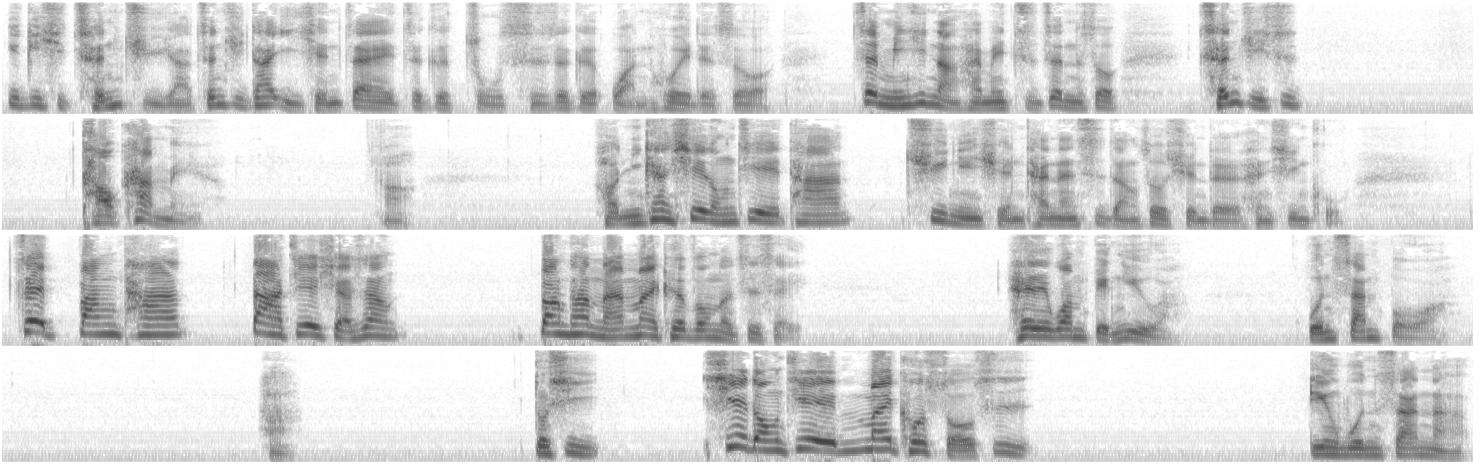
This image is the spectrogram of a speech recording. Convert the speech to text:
尤其是陈菊啊，陈菊他以前在这个主持这个晚会的时候。在民进党还没执政的时候，陈菊是逃看没啊？好，好，你看谢龙介他去年选台南市长的时候选的很辛苦，在帮他大街小巷帮他拿麦克风的是谁？黑湾朋友啊，文山伯啊，都是谢龙介麦克手是丁文山呐、啊，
